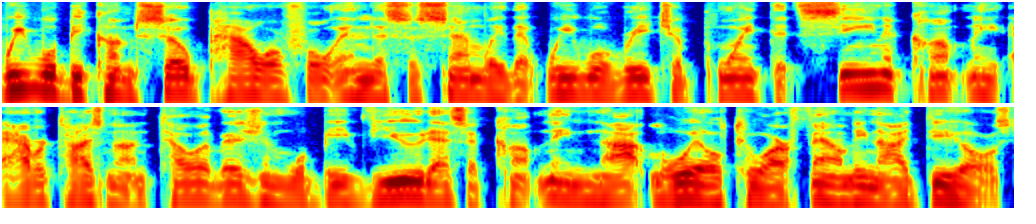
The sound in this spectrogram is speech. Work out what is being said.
We will become so powerful in this assembly that we will reach a point that seeing a company advertising on television will be viewed as a company not loyal to our founding ideals.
